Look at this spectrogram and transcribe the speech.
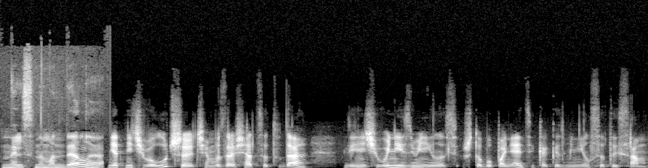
Нельсона Манделы. Нет ничего лучше, чем возвращаться туда, где ничего не изменилось, чтобы понять, как изменился ты сам.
